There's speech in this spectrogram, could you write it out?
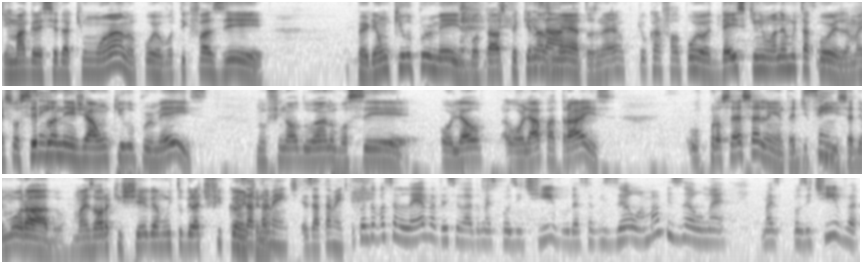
é emagrecer daqui um ano, pô, eu vou ter que fazer. Perder um quilo por mês, botar as pequenas metas, né? Porque o cara fala, pô, 10 quilos em um ano é muita coisa. Mas se você Sim. planejar um quilo por mês, no final do ano você olhar, olhar para trás, o processo é lento, é difícil, é demorado. Mas a hora que chega é muito gratificante, né? Exatamente, exatamente. E quando você leva para esse lado mais positivo, dessa visão, é uma visão, né? Mais positiva,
